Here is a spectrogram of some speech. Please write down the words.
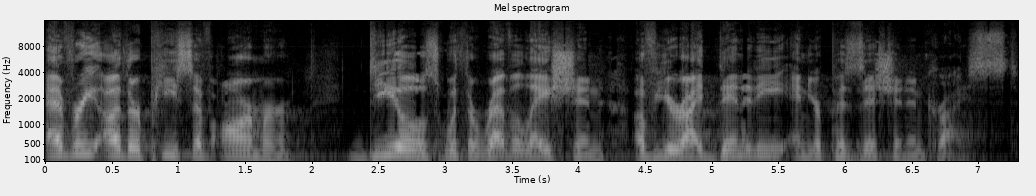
Every other piece of armor deals with the revelation of your identity and your position in Christ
